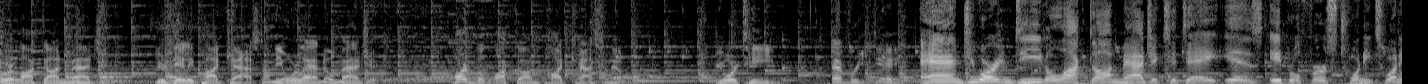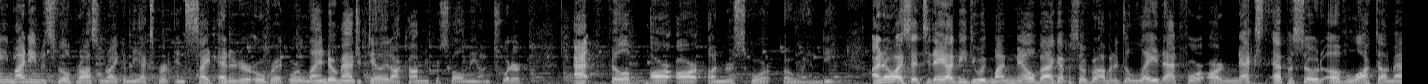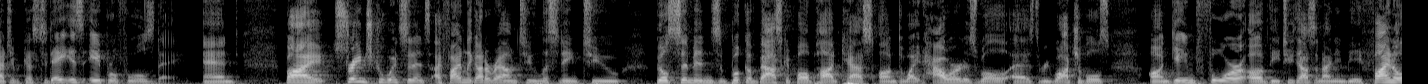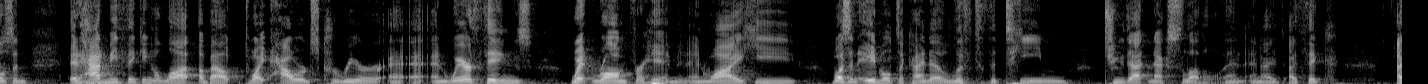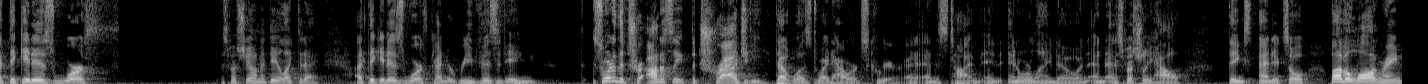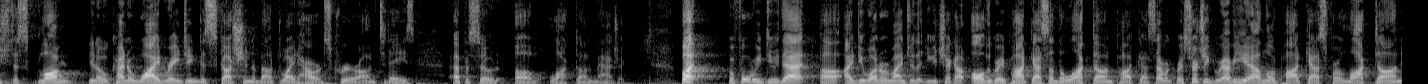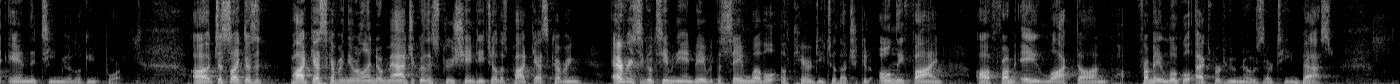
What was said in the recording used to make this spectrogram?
You are Locked On Magic, your daily podcast on the Orlando Magic, part of the Locked On Podcast Network. Your team every day. And you are indeed locked on magic. Today is April 1st, 2020. My name is Phil Rossman-Reich. I'm the expert and site editor over at OrlandoMagicDaily.com. You can follow me on Twitter at PhilipRR underscore OMD. I know I said today I'd be doing my mailbag episode, but I'm going to delay that for our next episode of Locked On Magic because today is April Fool's Day. And by strange coincidence, I finally got around to listening to Bill Simmons' Book of Basketball podcast on Dwight Howard, as well as the rewatchables on game four of the 2009 NBA Finals. And it had me thinking a lot about Dwight Howard's career and, where things went wrong for him and, and why he wasn't able to kind of lift the team to that next level. And, and I, I think I think it is worth, especially on a day like today, I think it is worth kind of revisiting sort of the tra- honestly the tragedy that was Dwight Howard's career and, and his time in, in Orlando and, and especially how things ended. So we'll have a long range, just long, you know, kind of wide ranging discussion about Dwight Howard's career on today's episode of Locked On Magic. But before we do that, uh, I do want to remind you that you can check out all the great podcasts on the Locked On Podcast Network by searching wherever you download podcasts for Locked On and the team you're looking for. Uh, just like there's a podcast covering the Orlando Magic with excruciating detail. This podcast covering every single team in the NBA with the same level of care and detail that you can only find uh, from a locked on, from a local expert who knows their team best.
